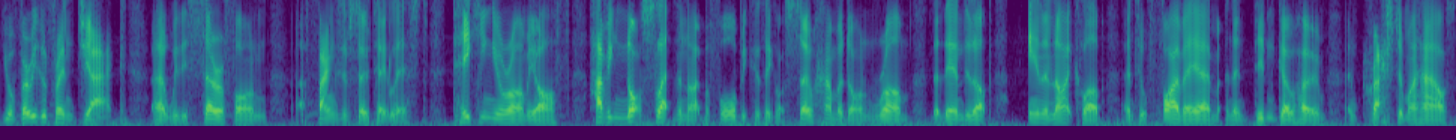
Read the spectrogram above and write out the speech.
your very good friend Jack uh, with his Seraphon uh, Fangs of Sotek list taking your army off, having not slept the night before because they got so hammered on rum that they ended up in a nightclub until 5 a.m. and then didn't go home and crashed at my house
